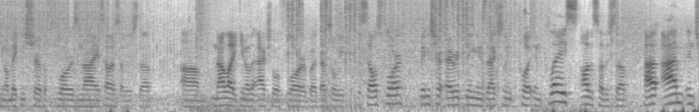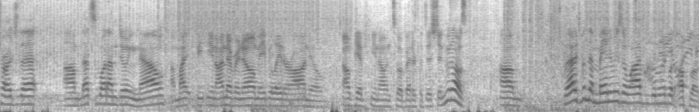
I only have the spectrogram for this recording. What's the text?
you know making sure the floor is nice, all this other stuff. Um, not like you know the actual floor, but that's what we the sales floor. Making sure everything is actually put in place, all this other stuff. I, I'm in charge of that. Um, that's what I'm doing now. I might be, you know, I never know. Maybe later on, you know, I'll get, you know, into a better position. Who knows? Um, but that's been the main reason why I've been able to upload.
